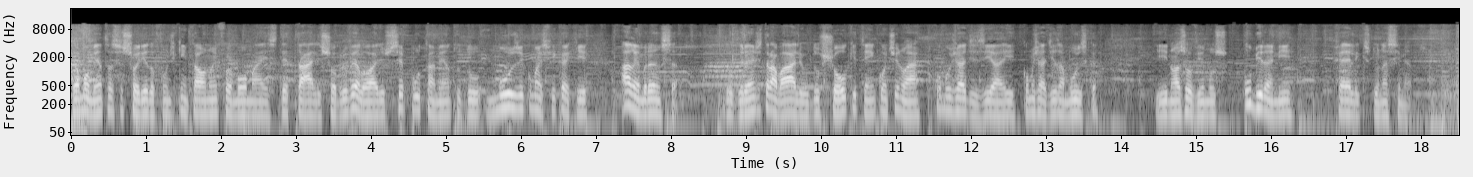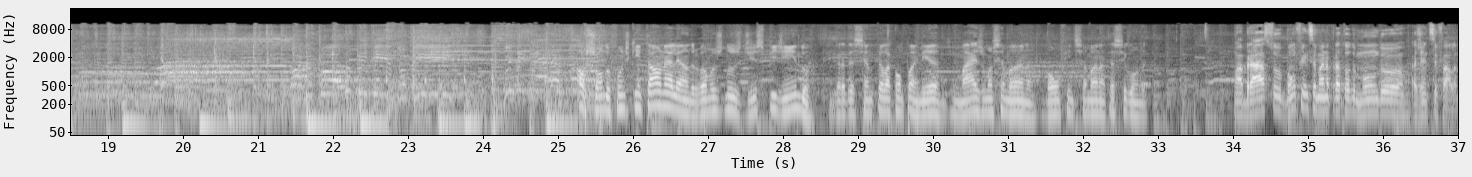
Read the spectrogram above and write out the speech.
Até o momento, a assessoria do Fundo de Quintal não informou mais detalhes sobre o velório sepultamento do músico, mas fica aqui a lembrança do grande trabalho, do show que tem que continuar, como já dizia aí, como já diz a música. E nós ouvimos o Birani Félix do Nascimento. Ao som do fundo de quintal, né, Leandro? Vamos nos despedindo, agradecendo pela companhia de mais uma semana. Bom fim de semana, até segunda. Um abraço, bom fim de semana para todo mundo. A gente se fala.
